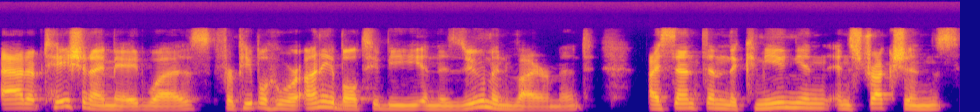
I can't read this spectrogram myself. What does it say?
adaptation I made was for people who were unable to be in the Zoom environment. I sent them the communion instructions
